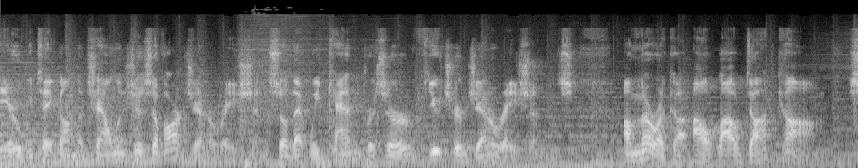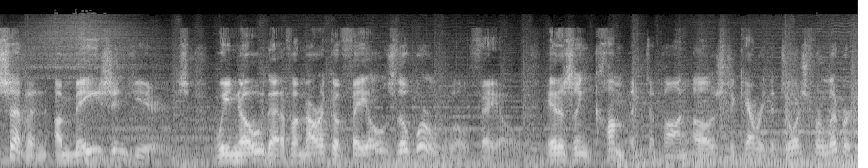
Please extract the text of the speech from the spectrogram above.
Here we take on the challenges of our generation so that we can preserve future generations. AmericaOutloud.com. Seven amazing years. We know that if America fails, the world will fail. It is incumbent upon us to carry the torch for liberty.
